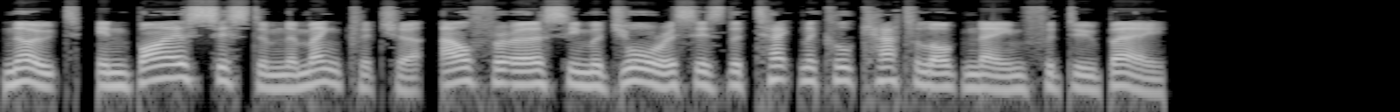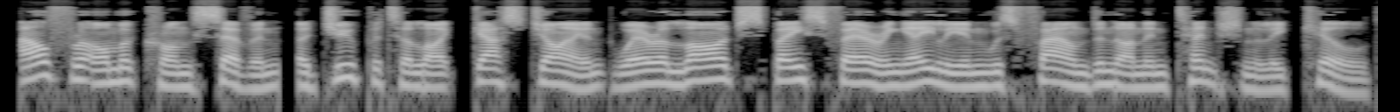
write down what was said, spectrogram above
Note, in Bayer system nomenclature, Alpha Ursae Majoris is the technical catalog name for Dubhe. Alpha Omicron 7, a Jupiter-like gas giant where a large spacefaring alien was found and unintentionally killed.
